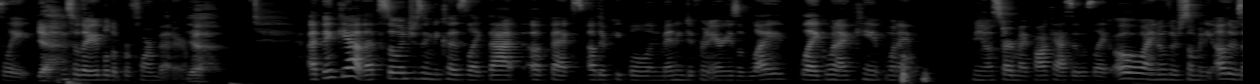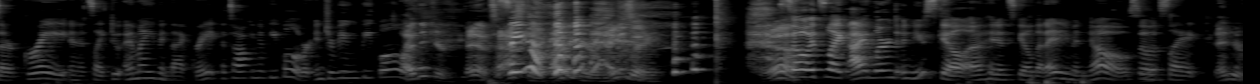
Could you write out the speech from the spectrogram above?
slate. Yeah. And so they're able to perform better. Yeah, I think yeah, that's so interesting because like that affects other people in many different areas of life. Like when I came when I you know started my podcast, it was like, oh, I know there's so many others that are great, and it's like, do am I even that great at talking to people or interviewing people? I think you're fantastic. I think you're amazing. Yeah, so it's like I learned a new skill, a hidden skill that I didn't even know. So Yeah. it's like, and your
